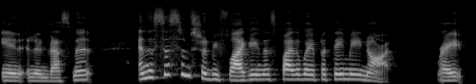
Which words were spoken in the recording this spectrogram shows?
in an investment, and the system should be flagging this, by the way, but they may not, right?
